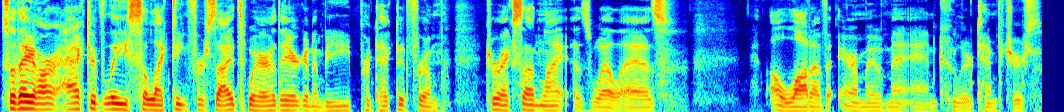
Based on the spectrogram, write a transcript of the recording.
So they are actively selecting for sites where they are going to be protected from direct sunlight as well as a lot of air movement and cooler temperatures.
